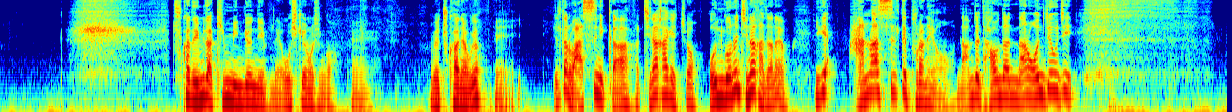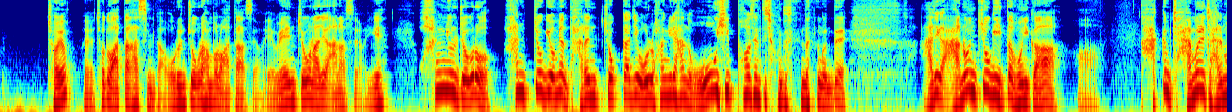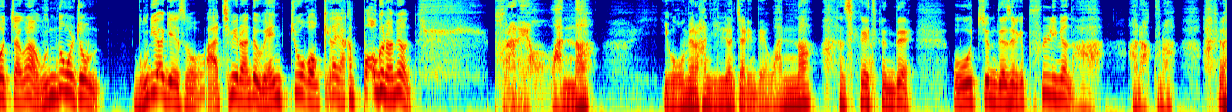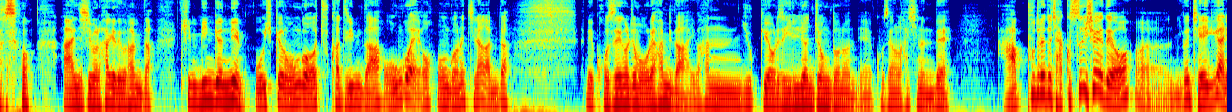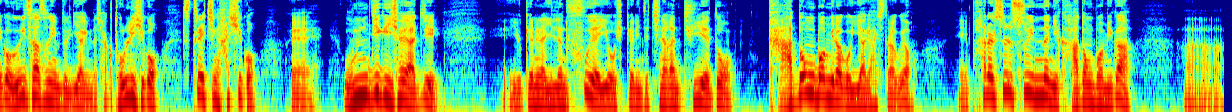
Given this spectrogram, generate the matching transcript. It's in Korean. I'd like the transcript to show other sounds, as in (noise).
축하드립니다. 김민교님. 네, 50견 오신 거. 네. 왜 축하하냐고요? 예, 일단 왔으니까 지나가겠죠. 온 거는 지나가잖아요. 이게 안 왔을 때 불안해요. 남들 다 온다는데 나는 언제 오지? 저요? 예, 저도 왔다 갔습니다. 오른쪽으로 한번 왔다 갔어요. 예, 왼쪽은 아직 안 왔어요. 이게 확률적으로 한쪽이 오면 다른 쪽까지 올 확률이 한 50% 정도 된다는 건데 아직 안 온 쪽이 있다 보니까 아, 가끔 잠을 잘못 자거나 운동을 좀 무리하게 해서 아침에 일어났는데 왼쪽 어깨가 약간 뻐근하면 불안해요. 왔나? 이거 오면 한 1년짜리인데 왔나? 하는 생각이 드는데 오쯤 돼서 이렇게 풀리면 아, 안 왔구나 하면서 (laughs) 안심을 하게 되곤 합니다. 김민견님 50개월 온 거 축하드립니다. 온 거예요. 온 거는 지나갑니다. 근데 고생을 좀 오래 합니다. 이거 한 6개월에서 1년 정도는 예, 고생을 하시는데 아프더라도 자꾸 쓰셔야 돼요. 어, 이건 제 얘기가 아니고 의사 선생님들 이야기입니다. 자꾸 돌리시고 스트레칭 하시고 예, 움직이셔야지 6개월이나 1년 후에 이 50개월이 이제 지나간 뒤에도 가동 범위라고 이야기 하시더라고요. 팔을 쓸 수 있는 이 가동 범위가 아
